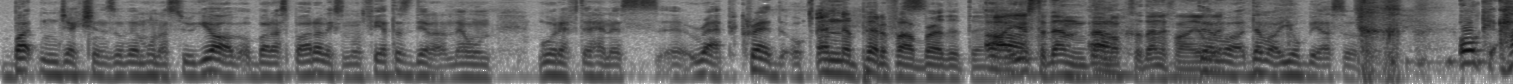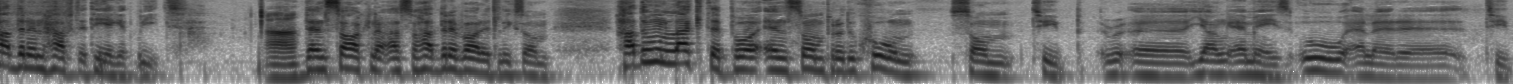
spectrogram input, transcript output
butt injections och vem hon har sugit av och bara spara liksom de fetaste delarna där hon går efter hennes eh, rap cred och And the pedophile brother thing. Ja just det, den, den Ja. också. Den är fan den jobbig. var, den var jobbig alltså. Och hade den haft ett eget beat. Ja. Den saknar, alltså hade det varit liksom Hade hon lagt det på en sån produktion som typ eh, Young M.A.'s O eller eh, typ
